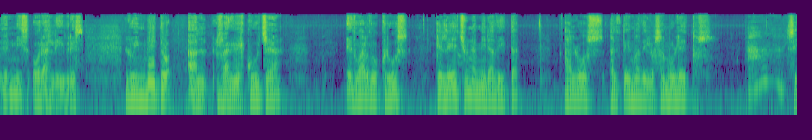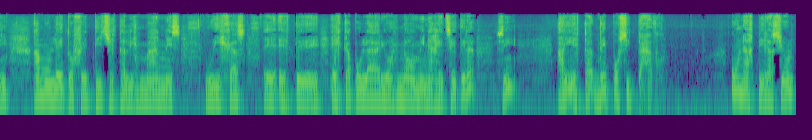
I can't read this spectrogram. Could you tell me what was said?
en mis horas libres. Lo invito al radio escucha Eduardo Cruz que le eche una miradita a los al tema de los amuletos. Ah. ¿Sí? Amuletos, fetiches, talismanes, ouijas, eh, este, escapularios, nóminas, etcétera, ¿sí? Ahí está depositado una aspiración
